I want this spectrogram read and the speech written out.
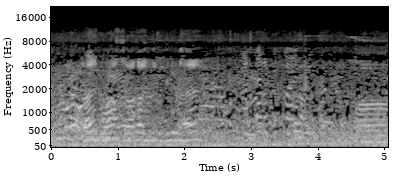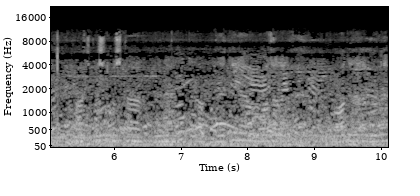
गाइस बहुत ज़्यादा ही भीड़ है। आज क्रिसमस का दिन है। आप देख रहे हो, बहुत ज़्यादा, बहुत ही ज़्यादा भीड़ है।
